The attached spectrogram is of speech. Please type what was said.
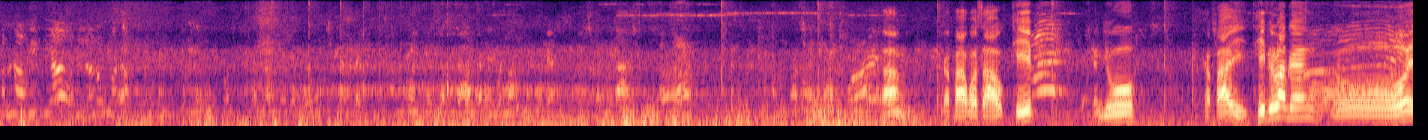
มันออกนิดเดียวที่เหลือลงหมดอะ ตั้งกลับบ้าหัวเสาทีบยังอยู่กลับไปทีบอีกรอบหนึ่งโอ้ย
